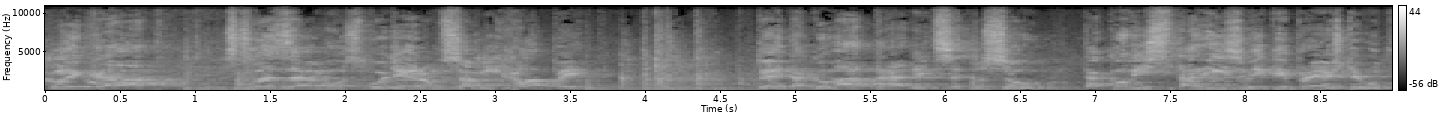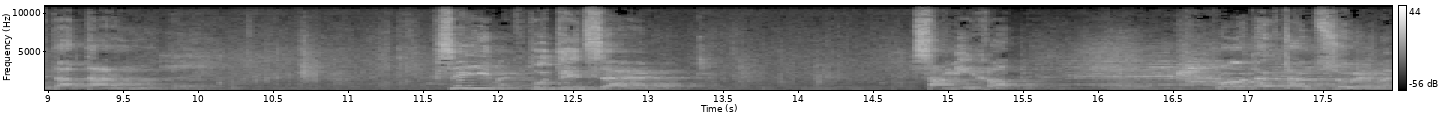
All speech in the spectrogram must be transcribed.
kolikrát slezem v hospodě jenom samý chlapy. To je taková tradice, to jsou takový starý zvyky pro ještě od Tatarů. Sedíme v putice, samý chlap, No tak tancujeme.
